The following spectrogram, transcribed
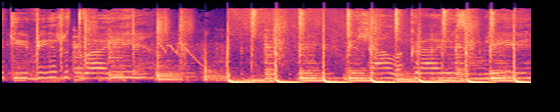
Знаки вижу твои. Бежала к краю земли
